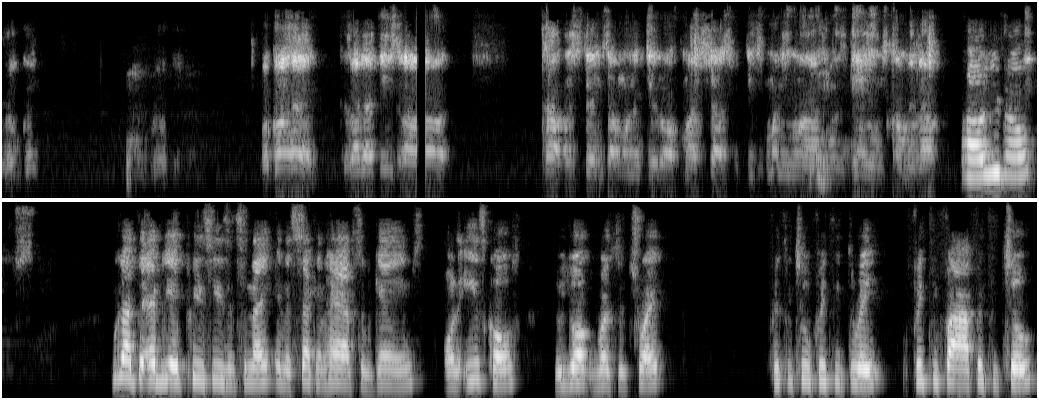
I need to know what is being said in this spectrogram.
real good, real good. But go ahead, cause I got these uh countless things I want to get off my chest with these money lines and these games coming up. Oh, you know, we got the NBA preseason tonight in the second halves of games on the East Coast. New York versus Detroit, 52-53, 55-52.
